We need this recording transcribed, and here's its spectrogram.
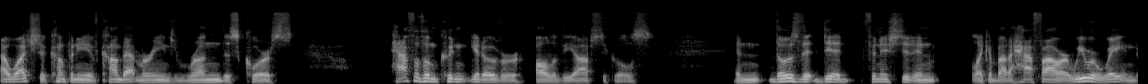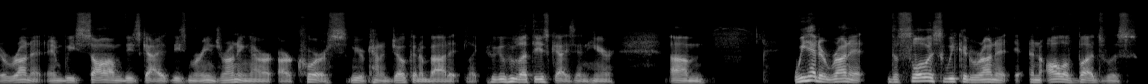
I watched a company of combat Marines run this course. Half of them couldn't get over all of the obstacles. And those that did finished it in like about a half hour. We were waiting to run it and we saw these guys, these Marines running our, our course. We were kind of joking about it. Like who, who let these guys in here? Um, we had to run it. The slowest we could run it and all of BUD/S was,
